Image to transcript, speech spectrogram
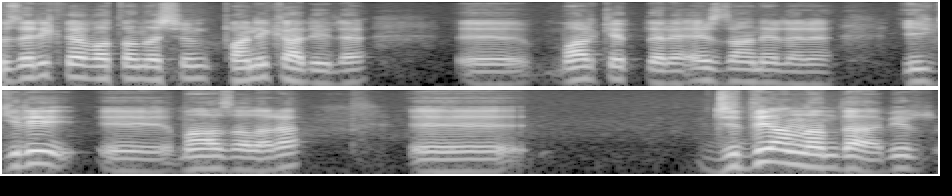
özellikle vatandaşın panik haliyle e, marketlere, eczanelere, ilgili e, mağazalara e, ciddi anlamda bir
